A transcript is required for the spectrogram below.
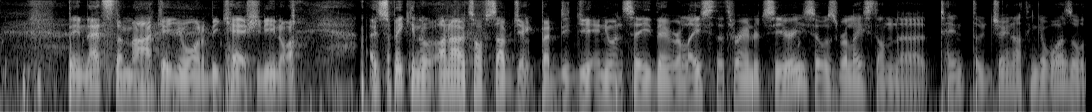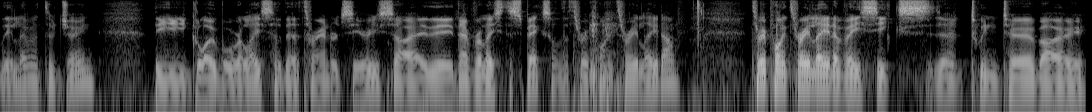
then that's the market you want to be cashing in on. Uh, Speaking of, I know it's off subject, but did you anyone see the release, the 300 series? It was released on the 10th of June, I think it was, or the 11th of June. The global release of the 300 series. So they, they've released the specs of the 3.3 litre, 3.3 litre V6 uh, twin turbo,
